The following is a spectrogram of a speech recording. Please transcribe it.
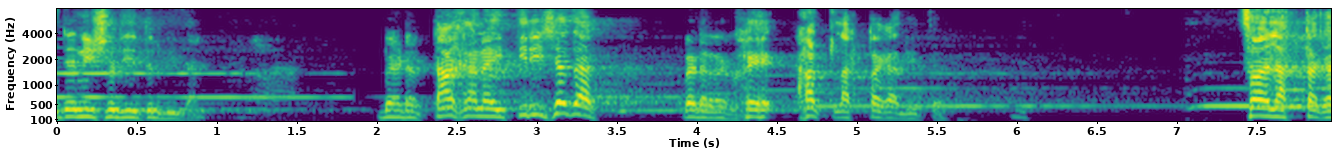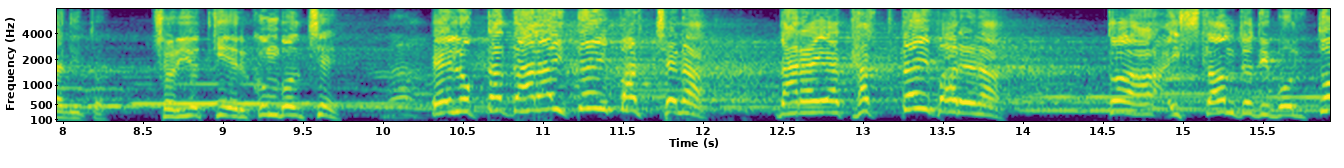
এটা নিঃসরিয়তের বিধান। বেটার টাকা নাই, তিরিশ হাজার। বেটার আট লাখ টাকা দিত। ছয় লাখ টাকা দিত। শরীয়ত কি এরকম বলছে? এই লোকটা দাঁড়াইতেই পারছে না দাঁড়াইয়া থাকতেই পারে না। তো ইসলাম যদি বলতো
